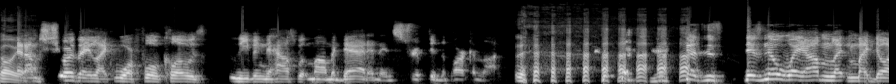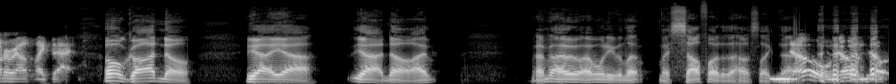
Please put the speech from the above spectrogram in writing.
Oh yeah. And I'm sure they like wore full clothes leaving the house with mom and dad and then stripped in the parking lot. Because there's, no way I'm letting my daughter out like that. Oh God, no. Yeah, yeah, yeah. No, I, I, I won't even let myself out of the house like that. No, no, no.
